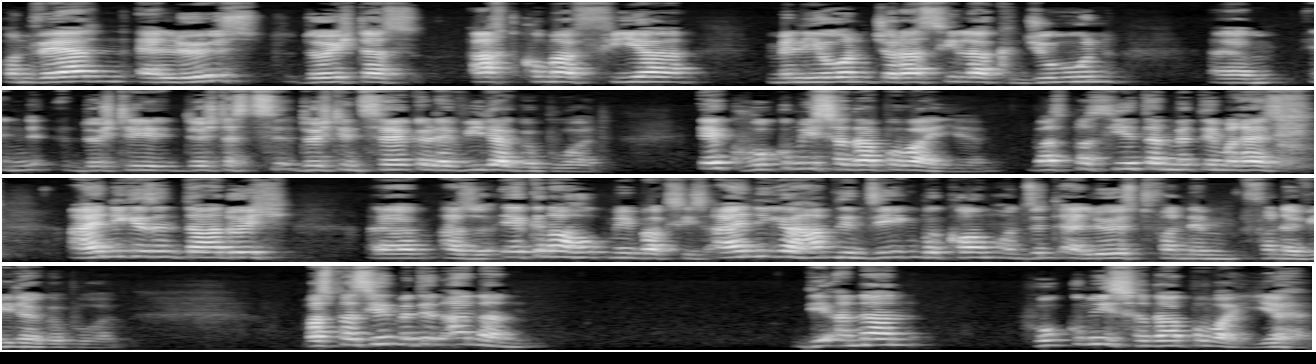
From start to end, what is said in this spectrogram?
und werden erlöst durch das 8,4 Millionen Jurasilak Jun, ähm, in, durch, die, durch, das, durch den Zirkel der Wiedergeburt. Ik hukmi sadapavaya. Was passiert dann mit dem Rest? Einige sind dadurch, äh, also Ekna hukmi baksis, einige haben den Segen bekommen und sind erlöst von, dem, von der Wiedergeburt. Was passiert mit den anderen? Die anderen hukmi sadapavaya,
